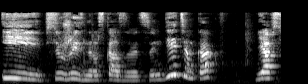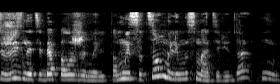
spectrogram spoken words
и всю жизнь рассказывает своим детям, как я всю жизнь на тебя положила, или там мы с отцом, или мы с матерью, да. Ну,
